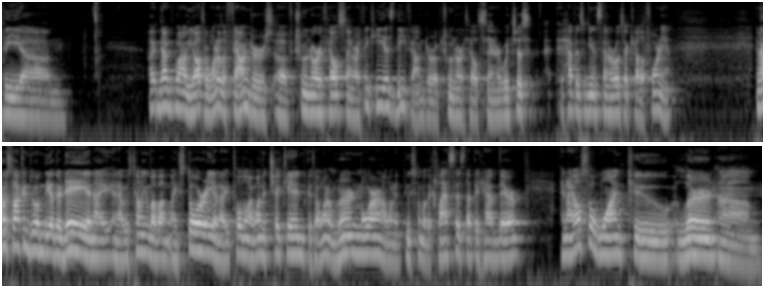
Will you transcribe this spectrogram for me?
the um, uh, of the author, one of the founders of True North Health Center. I think he is the founder of True North Health Center, which just happens to be in Santa Rosa, California. And I was talking to him the other day, and I and I was telling him about my story, and I told him I want to check in because I want to learn more. I want to do some of the classes that they have there, and I also want to learn. Um,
